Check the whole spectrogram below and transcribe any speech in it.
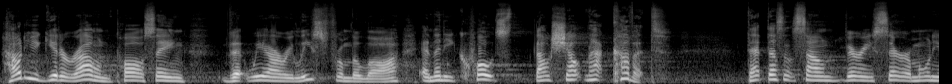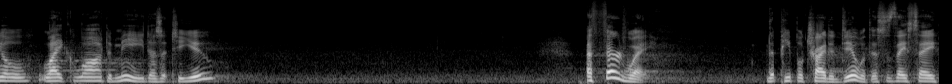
how do you get around Paul saying that we are released from the law and then he quotes, Thou shalt not covet? That doesn't sound very ceremonial like law to me, does it to you? A third way that people try to deal with this is they say,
